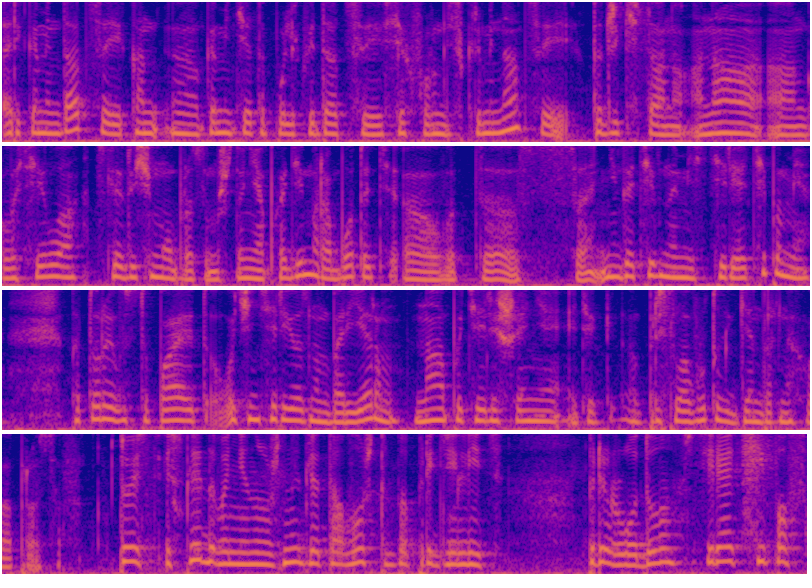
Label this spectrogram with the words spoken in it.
рекомендаций э, Комитета по ликвидации всех форм дискриминации Таджикистану, она а, гласила следующим образом, что необходимо работать э, вот э, с негативными стереотипами, которые выступают очень серьезным барьером на пути решения этих пресловутых гендерных вопросов. То есть исследования нужны для того, чтобы определить природу стереотипов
